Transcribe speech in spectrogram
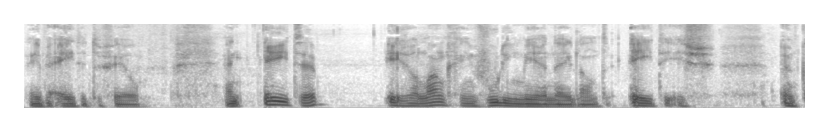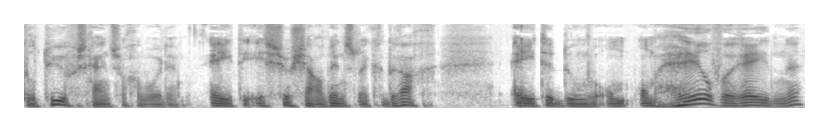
Nee, we eten te veel. En eten is al lang geen voeding meer in Nederland. Eten is een cultuurverschijnsel geworden. Eten is sociaal wenselijk gedrag. Eten doen we om, om heel veel redenen,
